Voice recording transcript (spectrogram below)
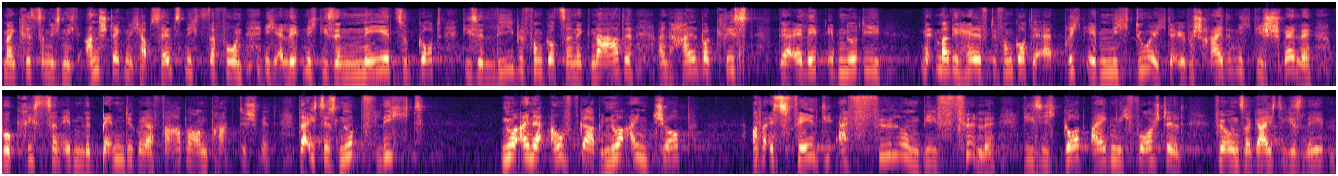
Mein Christen ist nicht ansteckend. Ich habe selbst nichts davon. Ich erlebe nicht diese Nähe zu Gott, diese Liebe von Gott, seine Gnade. Ein halber Christ, der erlebt eben nur die, nicht mal die Hälfte von Gott. Er bricht eben nicht durch. Der überschreitet nicht die Schwelle, wo Christsein eben lebendig und erfahrbar und praktisch wird. Da ist es nur Pflicht, nur eine Aufgabe, nur ein Job aber es fehlt die Erfüllung, die Fülle, die sich Gott eigentlich vorstellt für unser geistiges Leben.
